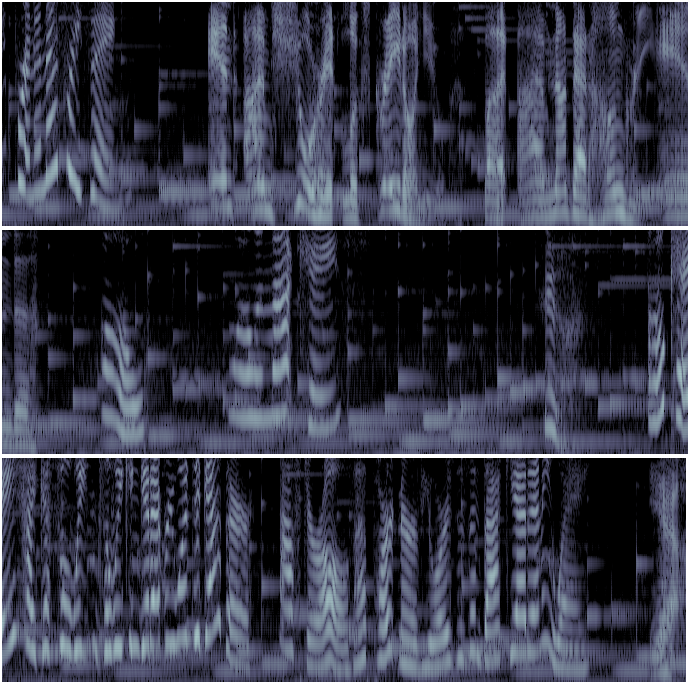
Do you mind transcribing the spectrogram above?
apron and everything. And I'm sure it looks great on you, but I'm not that hungry and, uh... Oh. Well, in that case... Phew. Okay, I guess we'll wait until we can get everyone together. After all, that partner of yours isn't back yet anyway. Yeah.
